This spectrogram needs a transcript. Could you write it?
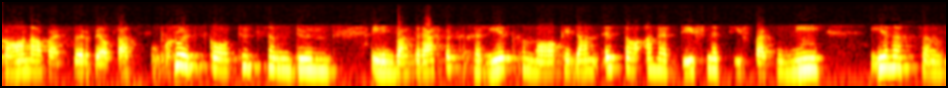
Ghana byvoorbeeld wat op groot skaal toetsing doen en wat regtig gereed gemaak het, dan is daar ander definitief wat nie enigstens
